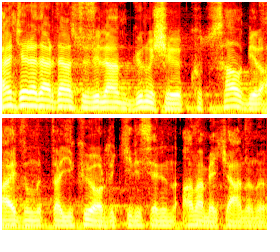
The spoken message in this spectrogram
Pencerelerden süzülen gün ışığı kutsal bir aydınlıkta yıkıyordu kilisenin ana mekanını.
